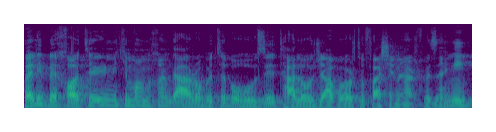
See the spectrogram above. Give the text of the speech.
ولی به خاطر اینه که ما می‌خوایم در رابطه با حوزه طلا و جواهرات و فشن حرف بزنیم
